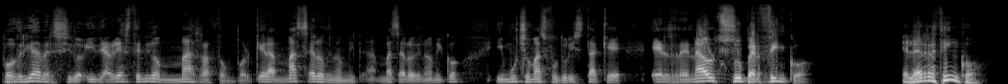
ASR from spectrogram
Podría haber sido, y habrías tenido más razón, porque era más aerodinámico, más aerodinámico y mucho más futurista que el Renault Super 5. El R5.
